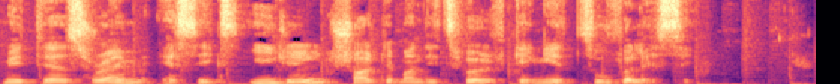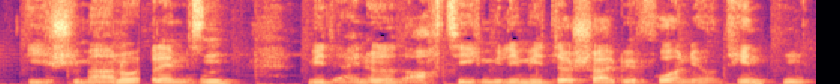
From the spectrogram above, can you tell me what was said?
Mit der SRAM SX Eagle schaltet man die 12 Gänge zuverlässig. Die Shimano-Bremsen mit 180 mm Scheibe vorne und hinten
